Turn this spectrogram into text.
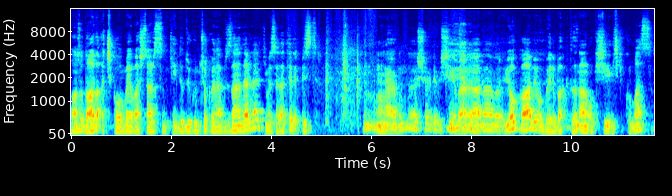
Ondan sonra daha da açık olmaya başlarsın. Kendi duygun çok önemli. Zannederler ki mesela terapist Hmm, ya bunda şöyle bir şey var? Yok abi o böyle baktığın an o kişiyle ilişki kurmazsın.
